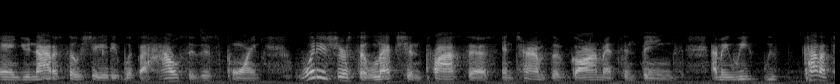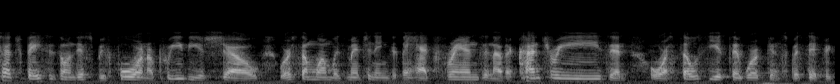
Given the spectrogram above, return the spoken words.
and you're not associated with a house at this point, what is your selection process in terms of garments and things? I mean, we we've kind of touched bases on this before in a previous show where someone was mentioning that they had friends in other countries and or associates that worked in specific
